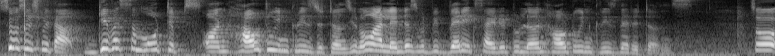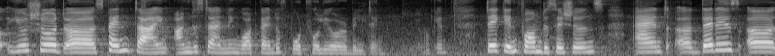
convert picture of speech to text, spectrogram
So Sushmita, give us some more tips on how to increase returns. You know our lenders would be very excited to learn how to increase their returns. So you should uh, spend time understanding what kind of portfolio you are building. Okay, take informed decisions, and uh, there is uh,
